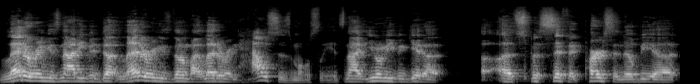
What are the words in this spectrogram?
Lettering is not even done. Lettering is done by lettering houses mostly. It's not, you don't even get a, a specific person. There'll be a,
